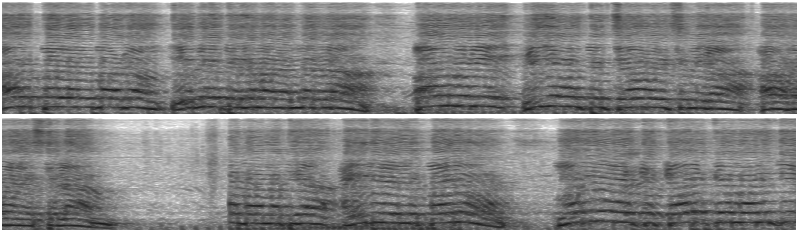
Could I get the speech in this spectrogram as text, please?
ఆరు పల్ల విభాగం ఏదైతే యజమాని అందరూ కూడా పాల్గొని విజయవంతం చేయవలసిందిగా ఆహ్వానిస్తున్నాం. బహుమతిగా ఐదు వేల రూపాయలు. మరియు యొక్క కార్యక్రమానికి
